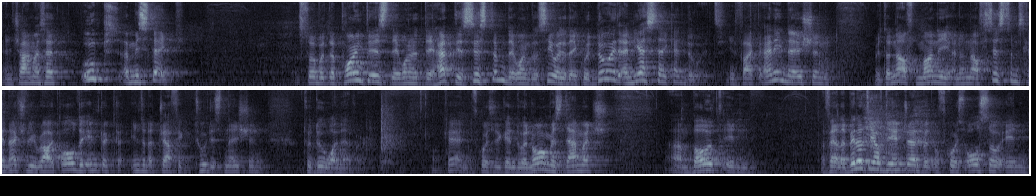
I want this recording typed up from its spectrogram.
And China said, oops, a mistake. So, but the point is, they, wanted, they had this system, they wanted to see whether they could do it, and yes, they can do it. In fact, any nation with enough money and enough systems can actually route all the inter internet traffic to this nation to do whatever. Okay, and of course you can do enormous damage um, both in availability of the internet, but of course also in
